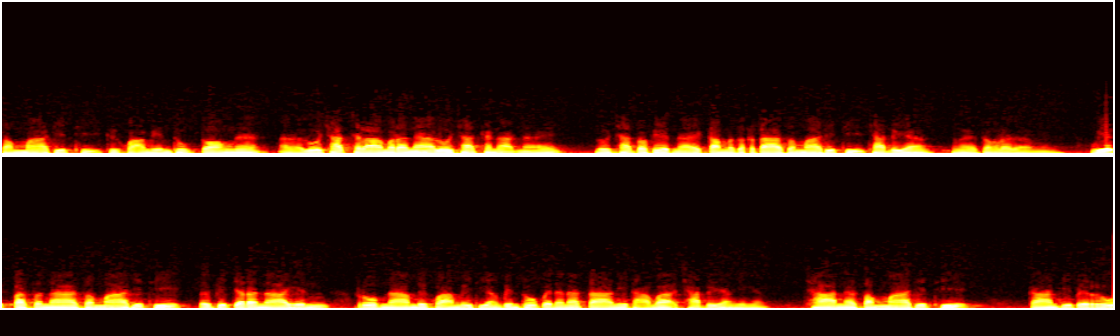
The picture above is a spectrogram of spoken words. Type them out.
สัมมาทิฏฐิคือความเห็นถูกต้องนะรู้ชัดชรามรณะ รู้ชัดขนาดไหน รู้ชัดประเภทไหน กรรมสกตาสัมมาทิฏฐิชัดหรือยังต้องระดับวิปัสนาสัมมาทิฏฐิไปพิจารณาเห็นรูปนามโดยความไม่เที่ยงเป็นทุกข์เป็นอนัตตานี่ถามว่าชัดหรือยังอย่างเงี้ยฌานนะสัมมาทิฏฐิ การที่ไปรู้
